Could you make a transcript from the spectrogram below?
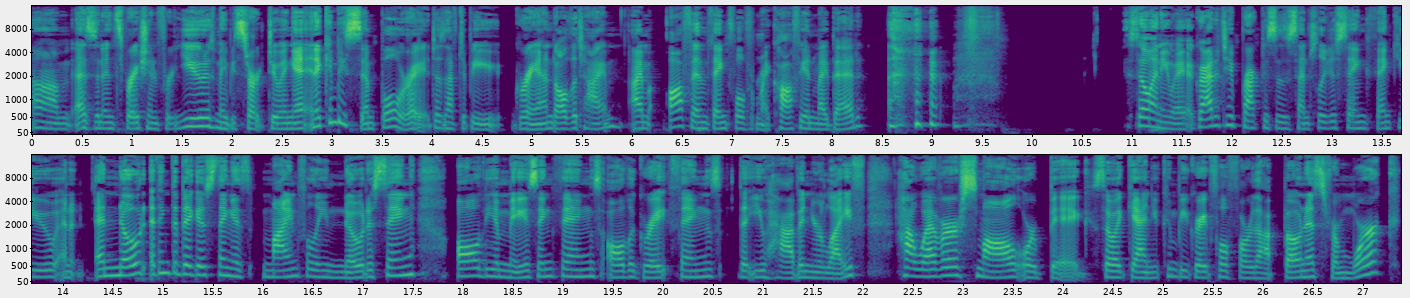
um, as an inspiration for you to maybe start doing it. And it can be simple, right? It doesn't have to be grand all the time. I'm often thankful for my coffee in my bed. so anyway, a gratitude practice is essentially just saying thank you and and note I think the biggest thing is mindfully noticing all the amazing things, all the great things that you have in your life, however small or big. So again, you can be grateful for that bonus from work,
